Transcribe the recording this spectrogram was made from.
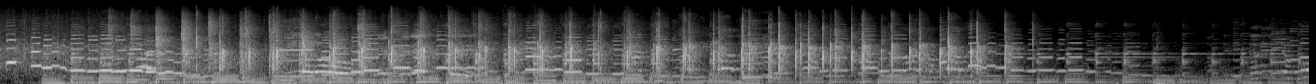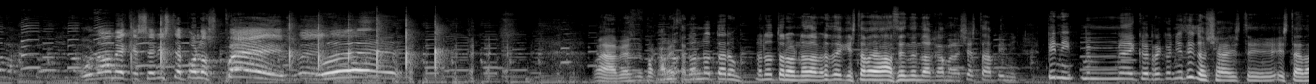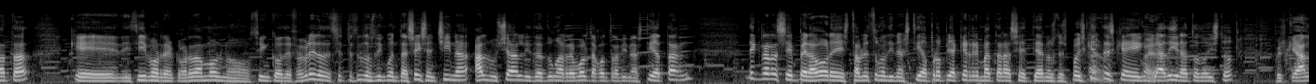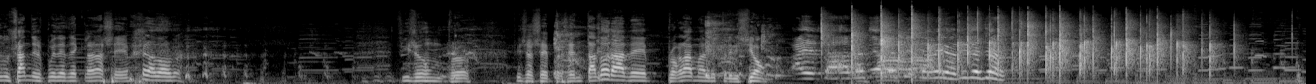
Un home que se viste polos pés. eh. Bueno, a ver, para cabeza. Non, non, notaron, non notaron nada, a verdade que estaba acendendo a cámara, xa está Pini. Pini, me, me recoñecido xa este esta data que dicimos, recordamos no 5 de febreiro de 756 en China, Al Lushan, líder dunha revolta contra a dinastía Tang, declarase emperador e establece unha dinastía propia que rematará sete anos despois. Que tens que engadir a todo isto? Pois pues que Alu Lushan despois de declararse emperador fixo un pro fíxose presentadora de programas de televisión. Aí está, amigo, sí señor.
